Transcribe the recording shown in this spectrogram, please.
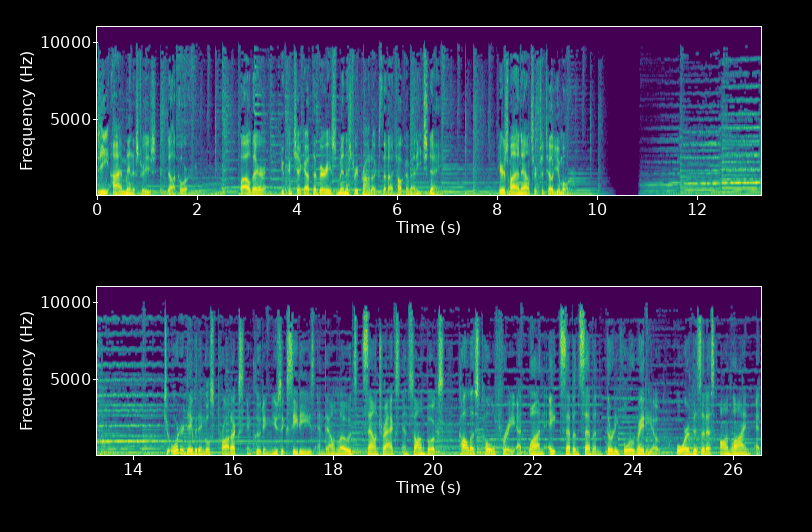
diministries.org. While there, you can check out the various ministry products that I talk about each day. Here's my announcer to tell you more. To order David Ingles products, including music CDs and downloads, soundtracks, and songbooks, call us toll free at 1 877 34 Radio or visit us online at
